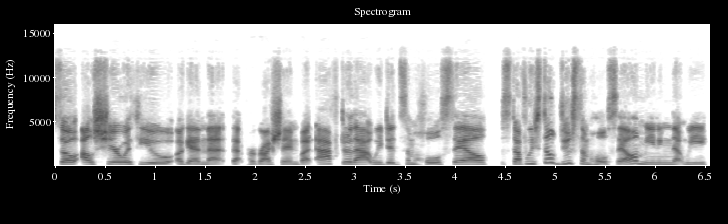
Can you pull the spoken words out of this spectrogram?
So I'll share with you again that that progression, but after that we did some wholesale stuff. We still do some wholesale, meaning that we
